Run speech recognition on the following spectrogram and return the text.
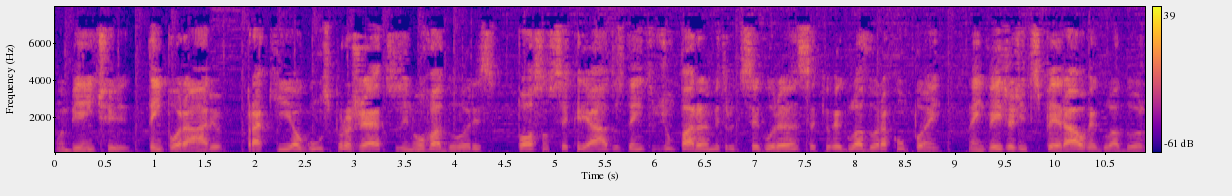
um ambiente temporário, para que alguns projetos inovadores possam ser criados dentro de um parâmetro de segurança que o regulador acompanhe. Né? Em vez de a gente esperar o regulador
